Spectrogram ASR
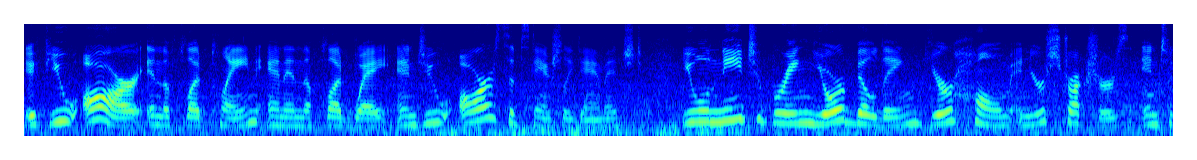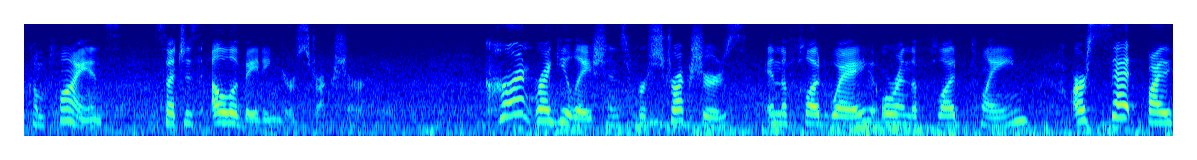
If you are in the floodplain and in the floodway and you are substantially damaged, you will need to bring your building, your home, and your structures into compliance, such as elevating your structure. Current regulations for structures in the floodway or in the floodplain are set by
